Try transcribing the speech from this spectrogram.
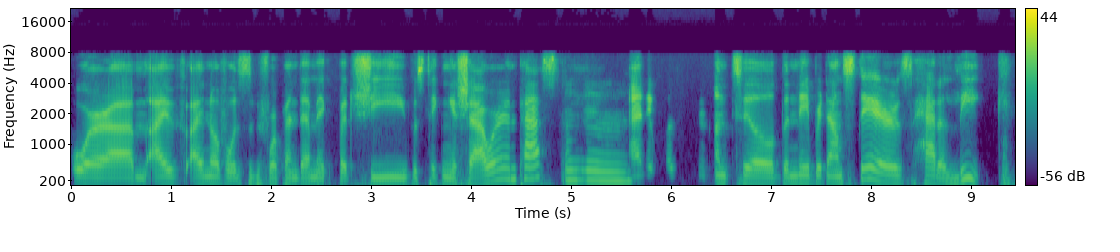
or um, I've I know if it was before pandemic, but she was taking a shower and passed, mm-hmm. and it wasn't until the neighbor downstairs had a leak.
